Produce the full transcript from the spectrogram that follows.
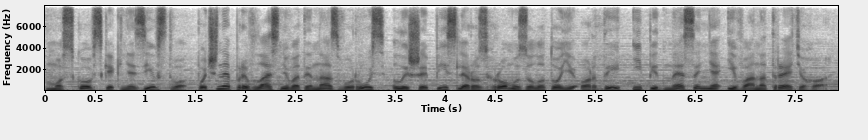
Московське князівство почне привласнювати назву Русь лише після розгрому Золотої Орди і піднесення Івана III.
